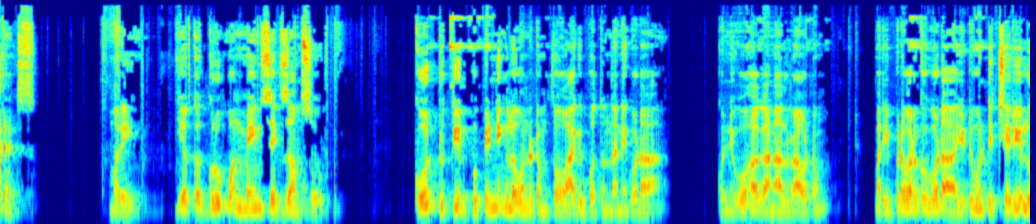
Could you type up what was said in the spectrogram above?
ఫ్రెండ్స్ మరి ఈ యొక్క group one mains exams court తీర్పు పెండింగ్లో ఉండటంతో ఆగిపోతుందని కూడా కొన్ని ఊహాగానాలు రావటం మరి ఇప్పటి వరకు కూడా ఎటువంటి చర్యలు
